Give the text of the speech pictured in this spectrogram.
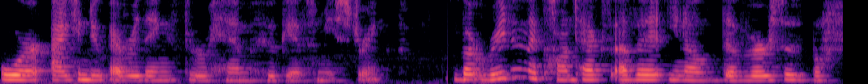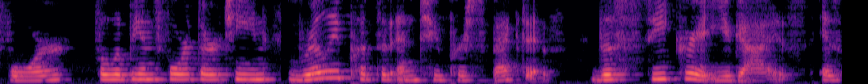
or I can do everything through him who gives me strength. But reading the context of it, you know, the verses before Philippians 4:13 really puts it into perspective. The secret, you guys, is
